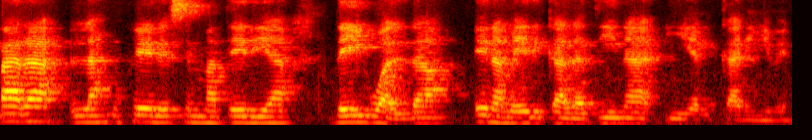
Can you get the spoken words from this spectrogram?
para las mujeres en materia de igualdad en América Latina y el Caribe.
